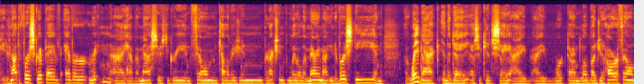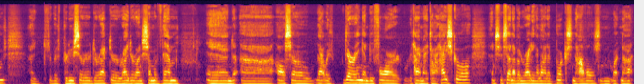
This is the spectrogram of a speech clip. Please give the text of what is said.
it is not the first script I've ever written. I have a master's degree in film and television production from Loyola Marymount University, and uh, way back in the day, as the kids say, I, I worked on low budget horror films. I was producer, director, writer on some of them. And uh, also, that was during and before the time I taught high school. And since then, I've been writing a lot of books, novels, and whatnot.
